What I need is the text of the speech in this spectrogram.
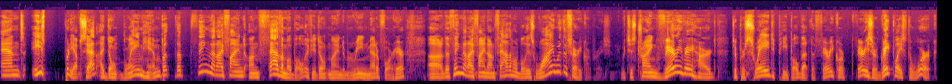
And he's pretty upset. I don't blame him. But the thing that I find unfathomable, if you don't mind a marine metaphor here, uh, the thing that I find unfathomable is why would the Ferry Corporation, which is trying very, very hard to persuade people that the ferry corp- ferries are a great place to work,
